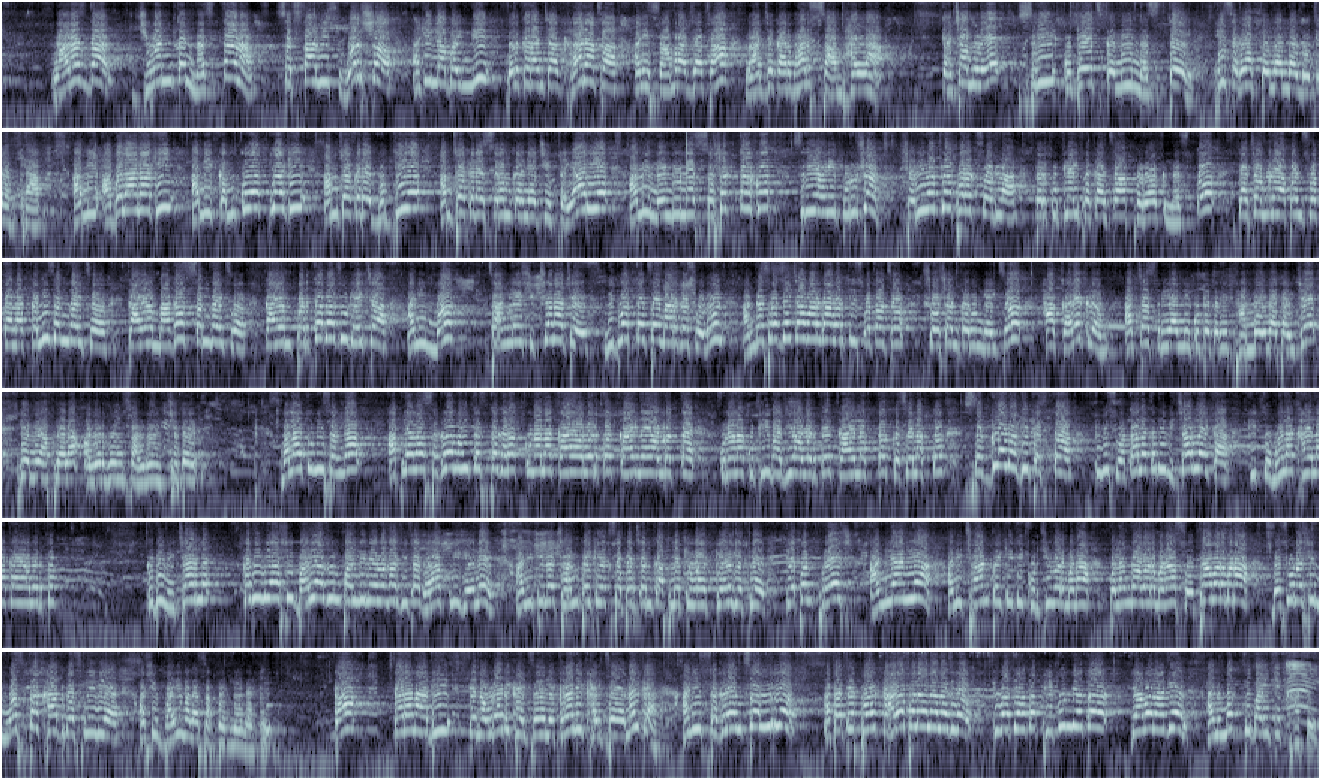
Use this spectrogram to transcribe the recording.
वारसदार जिवंत नसताना सत्तावीस वर्ष अहिल्याबाईंनी होळकरांच्या घराण्याचा आणि साम्राज्याचा राज्यकारभार सांभाळला. त्याच्यामुळे स्त्री कुठेच कमी नसते. हे सगळ्यात पहिल्यांदा डोक्यात घ्या. आम्ही अबला नाही आम्ही कमकुवत नाही. आमच्याकडे बुद्धी आहे आमच्याकडे श्रम करण्याची तयारी आहे. आम्ही मेंदूने सशक्त आहोत. स्त्री आणि पुरुषात शरीरातला फरक सोडला तर कुठल्याही प्रकारचा फरक नसतो. त्याच्यामुळे आपण स्वतःला कमी समजायचं कायम मागास समजायचं कायम पडत्या बाजू घ्यायच्या आणि मग चांगले शिक्षणाचे विद्वत्तेचे मार्ग सोडून अंधश्रद्धेच्या मार्गावरती स्वतःचं शोषण करून घ्यायचं. हा कार्यक्रम आजच्या स्त्रियांनी कुठेतरी थांबवला पाहिजे हे मी आपल्याला आवर्जून सांगू इच्छिते. मला तुम्ही सांगा आपल्याला सगळं माहीत असतं घरात कुणाला काय आवडतं काय नाही आवडत काय कुणाला कुठली भाजी आवडते काय लागतं कसं लागतं सगळं माहीत असतं. तुम्ही स्वतःला कधी विचारलंय का की तुम्हाला खायला काय आवडतं? कधी विचारलं? कधी मी अशी बाई अजून पाहिली नाही बघा जिच्या घरात मी गेले आणि तिने छानपैकी एक सफरचंद कापलं किंवा एक केळ घेतलंय. ते पण फ्रेश आणल्या आणल्या आणि छानपैकी ती खुर्चीवर म्हणा पलंगावर म्हणा सोफ्यावर म्हणा बसून अशी मस्त खात बसलेली आहे. अशी बाई मला सापडली नाही. का? कारण आधी ते नवऱ्याने खायचं लेकराने खायचं नाही का? आणि सगळ्यांचं उरलं. आता ते फळ काळं पडायला लागलं. किंवा ते आता फेकून देत द्यावं लागेल. आणि मग ती बाई ते खाते.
